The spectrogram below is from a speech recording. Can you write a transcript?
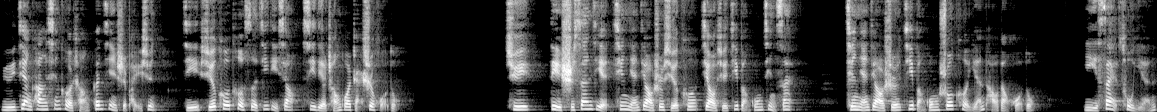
与健康新课程跟进式培训及学科特色基地校系列成果展示活动，区第十三届青年教师学科教学基本功竞赛、青年教师基本功说课研讨等活动，以赛促研。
